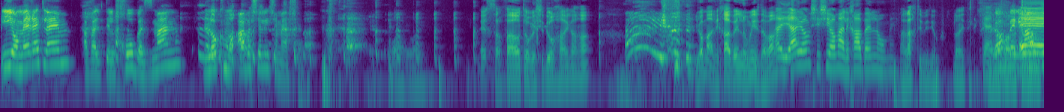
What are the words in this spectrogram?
היא אומרת להם, אבל תלכו בזמן, לא כמו אבא שלי שמאחר. וואי וואי. איך שרפה אותו בשידור חי ככה? יום ההליכה הבינלאומי, זה דבר? היה יום שישי יום ההליכה הבינלאומי. הלכתי בדיוק, לא הייתי. כן. אה.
